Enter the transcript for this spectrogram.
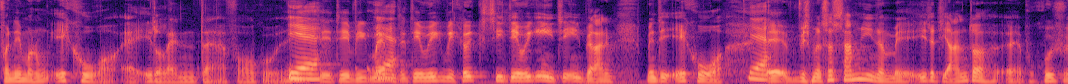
fornemmer nogle ekoer af et eller andet, der er foregået. ikke? Det, det, vi, man, det, det er jo ikke, vi kan jo ikke sige, det er jo ikke en til en beretning, men det er ekoer. Ja. Øh, hvis man så sammenligner med et af de andre øh, apokryfe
